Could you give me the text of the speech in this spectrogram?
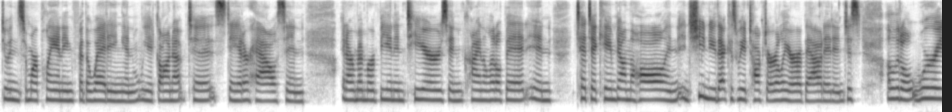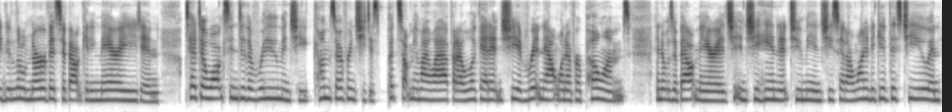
doing some more planning for the wedding and we had gone up to stay at her house and and I remember being in tears and crying a little bit. And Teta came down the hall and, and she knew that because we had talked earlier about it and just a little worried, a little nervous about getting married. And Teta walks into the room and she comes over and she just puts something in my lap and I look at it and she had written out one of her poems and it was about marriage and she handed it to me and she said, I wanted to give this to you. And,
